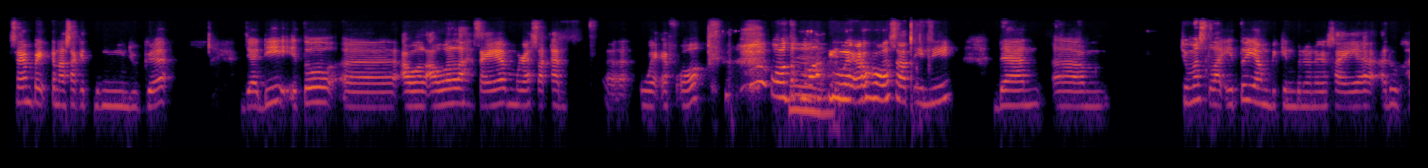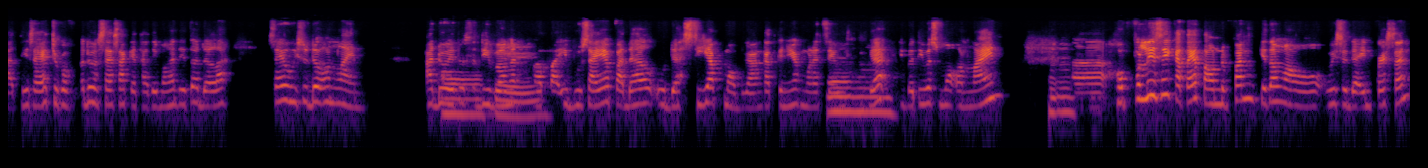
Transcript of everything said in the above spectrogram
saya sampai kena sakit punggung juga. Jadi itu uh, awal-awal lah saya merasakan uh, WFO untuk hmm. melatih WFO saat ini dan um, cuma setelah itu yang bikin benar-benar saya aduh hati saya cukup aduh saya sakit hati banget itu adalah saya wisuda online aduh oh, itu sedih okay. banget bapak ibu saya padahal udah siap mau berangkat ke New York mulai saya wisuda hmm. tiba-tiba semua online hmm. uh, hopefully sih katanya tahun depan kita mau wisuda in person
